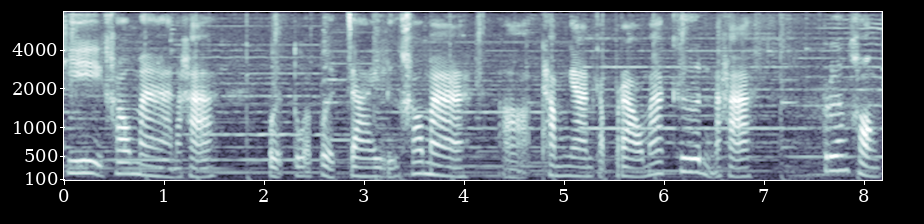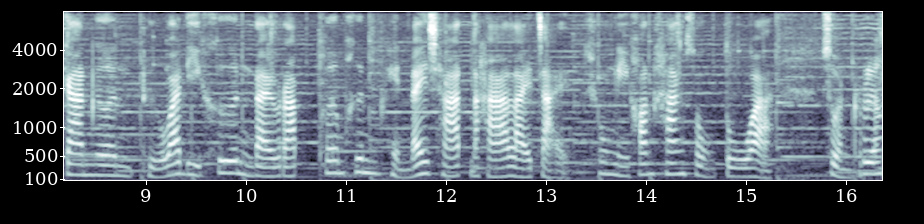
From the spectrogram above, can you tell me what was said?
ที่เข้ามานะคะ เปิดตัวเปิดใจหรือเข้ามาทำงานกับเรามากขึ้นนะคะ เรื่องของการเงินถือว่าดีขึ้นรายรับเพิ่มขึ้นเห็นได้ชัดนะคะ รายจ่ายช่วงนี้ค่อนข้างทรงตัว ส่วนเรื่อง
